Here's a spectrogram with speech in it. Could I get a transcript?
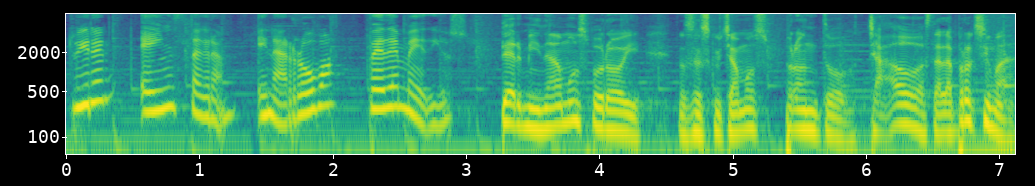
Twitter e Instagram en arroba Fedemedios. Terminamos por hoy. Nos escuchamos pronto. Chao, hasta la próxima.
